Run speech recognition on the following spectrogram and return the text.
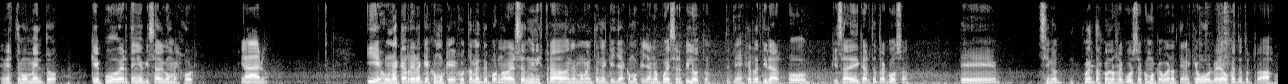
en este momento que pudo haber tenido quizá algo mejor. Claro. Y es una carrera que es como que justamente por no haberse administrado en el momento en el que ya es como que ya no puedes ser piloto, te tienes que retirar o quizá dedicarte a otra cosa, eh, si no cuentas con los recursos es como que bueno, tienes que volver a buscarte otro trabajo.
